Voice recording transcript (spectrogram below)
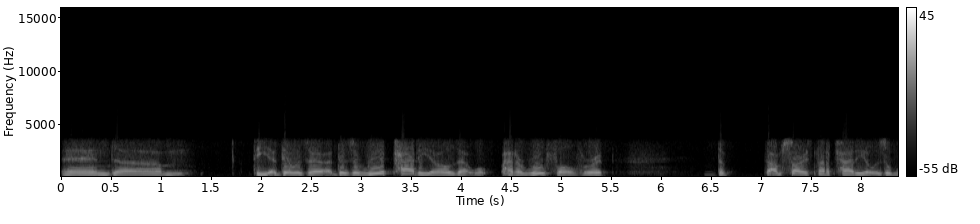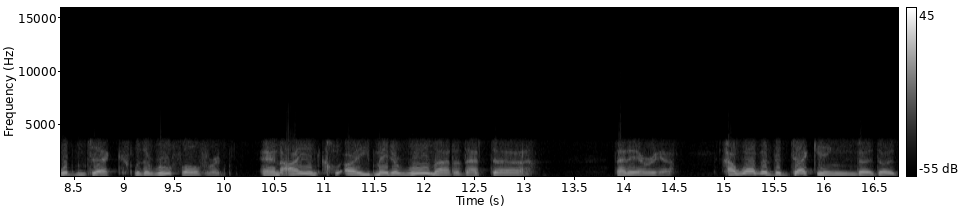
and um, the there was a there's a rear patio that had a roof over it. The I'm sorry, it's not a patio. It was a wooden deck with a roof over it, and I incl- I made a room out of that uh, that area. However, the decking the, the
